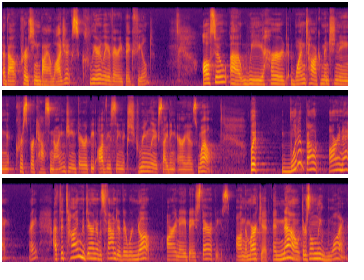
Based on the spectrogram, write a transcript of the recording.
about protein biologics, clearly a very big field. Also, uh, we heard one talk mentioning CRISPR-Cas9 gene therapy, obviously an extremely exciting area as well. But what about RNA, right? At the time Moderna was founded, there were no RNA-based therapies on the market. And now there's only one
